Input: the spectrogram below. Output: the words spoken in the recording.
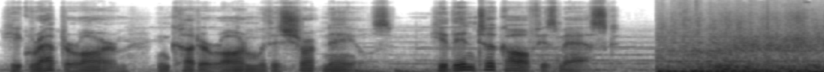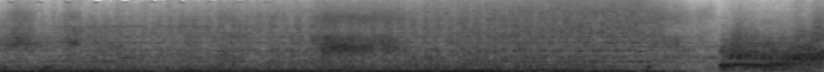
He grabbed her arm and cut her arm with his sharp nails. He then took off his mask. Thank you.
